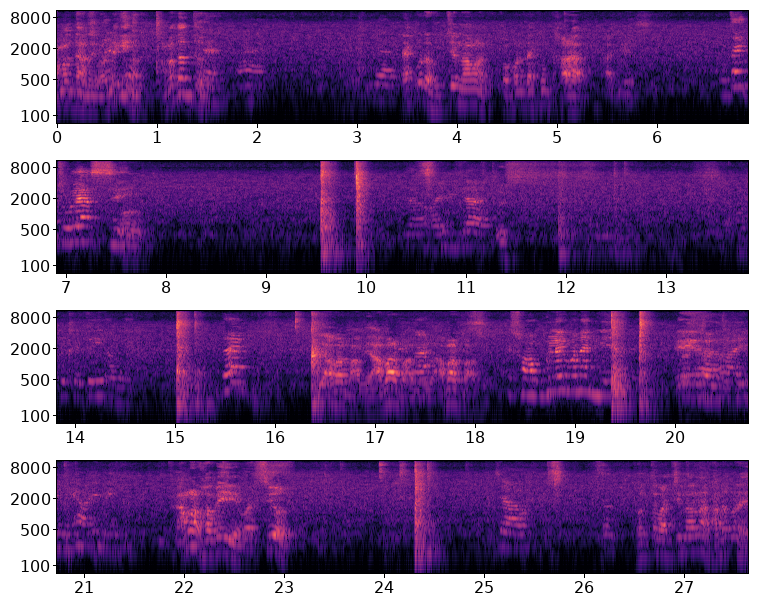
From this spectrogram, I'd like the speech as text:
আমার দাম নাকি? আমার দাম তো? হ্যাঁ। হ্যাঁ। যাও। হচ্ছে না আমার। কপালটা খুব খারাপ আজকে। কোথায় চলে আসছে? খেতেই হবে। আবার পাবে আবার পাবে আবার পাবে। সবগুলোই মনে নিয়ে যাবে। এই হলো। হয়নি হয়নি আমার হবেই এবার শিওর যাও। ধরতে পারছি না না ভালো করে।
